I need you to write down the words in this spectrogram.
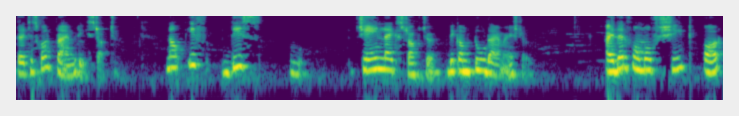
that is called primary structure. Now, if this chain-like structure become two-dimensional, either form of sheet or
